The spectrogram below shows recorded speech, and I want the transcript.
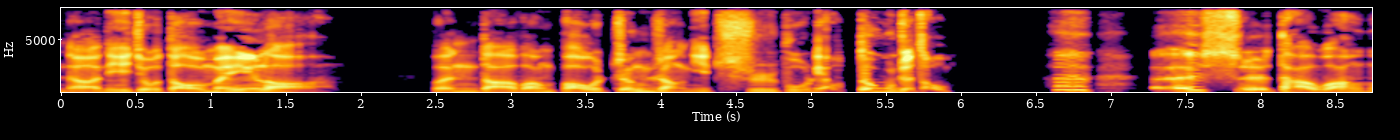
那你就倒霉了。本大王保证让你吃不了兜着走。啊，呃，是大王。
